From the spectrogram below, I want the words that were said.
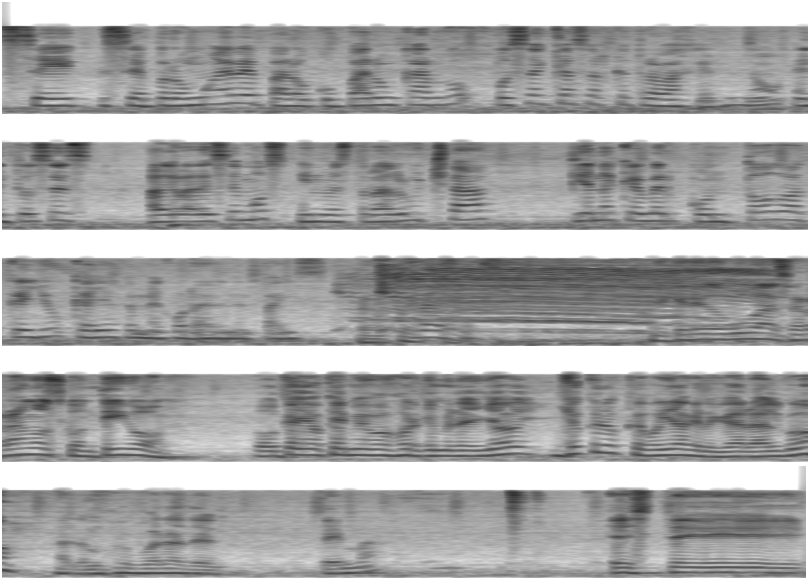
se, se, promueve para ocupar un cargo, pues hay que hacer que trabajen, ¿no? Entonces agradecemos y nuestra lucha tiene que ver con todo aquello que haya que mejorar en el país. Gracias. Mi querido Buda, cerramos contigo. Ok, ok, mi buen Jorge, mira, yo, yo creo que voy a agregar algo, a lo mejor fuera del tema. Este,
